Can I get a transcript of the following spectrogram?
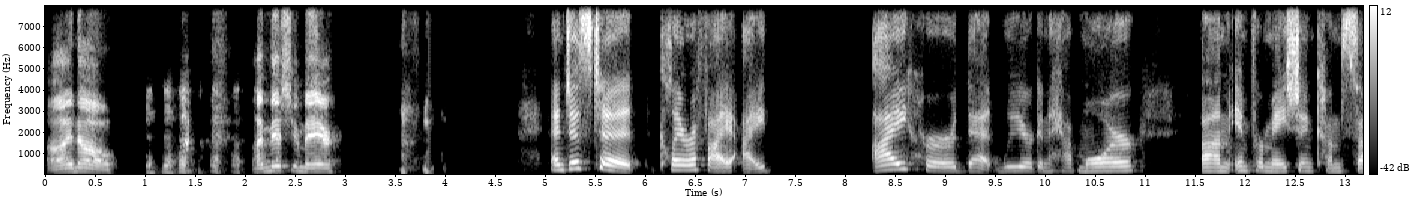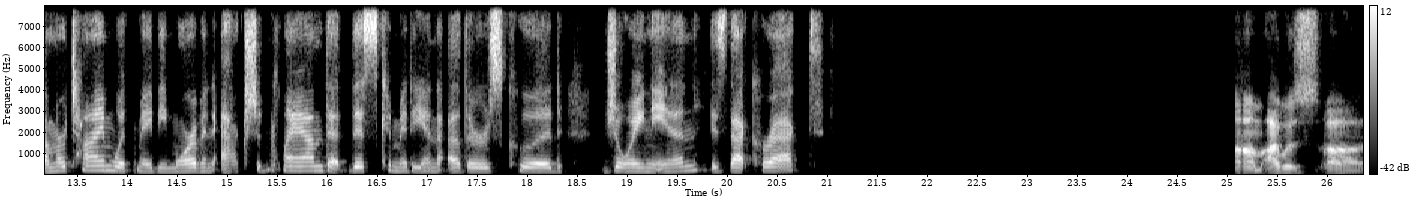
I know. I miss you, Mayor. And just to clarify, I, I heard that we are going to have more um, information come summertime with maybe more of an action plan that this committee and others could join in. Is that correct? Um, I was uh,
